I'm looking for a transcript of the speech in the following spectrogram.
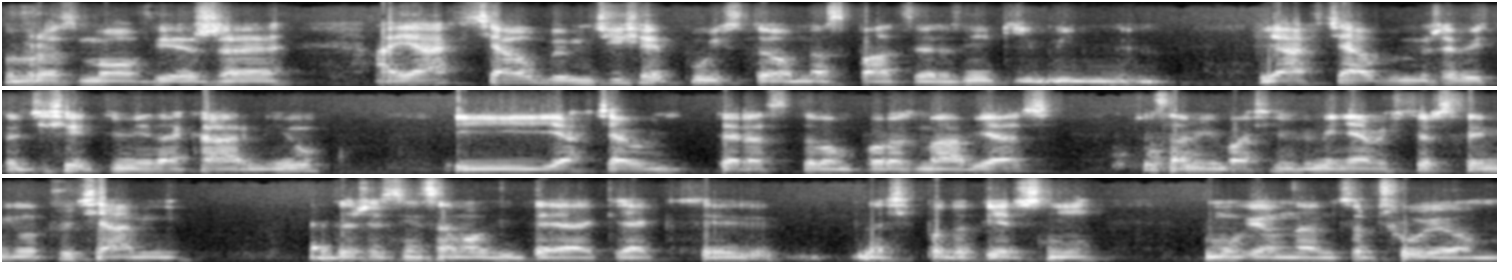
w rozmowie, że a ja chciałbym dzisiaj pójść z tobą na spacer, z nikim innym. Ja chciałbym, żebyś to dzisiaj ty mnie nakarmił i ja chciałbym teraz z tobą porozmawiać. Czasami właśnie wymieniamy się też swoimi uczuciami. To też jest niesamowite, jak, jak y, nasi podopieczni mówią nam, co czują,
